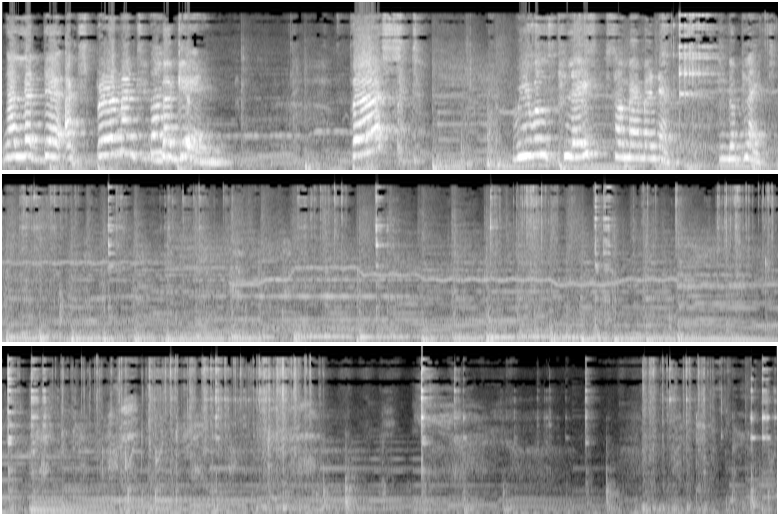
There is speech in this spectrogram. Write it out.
Now let the experiment begin. First, we will place some M&Ms in the plate. Thank you.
